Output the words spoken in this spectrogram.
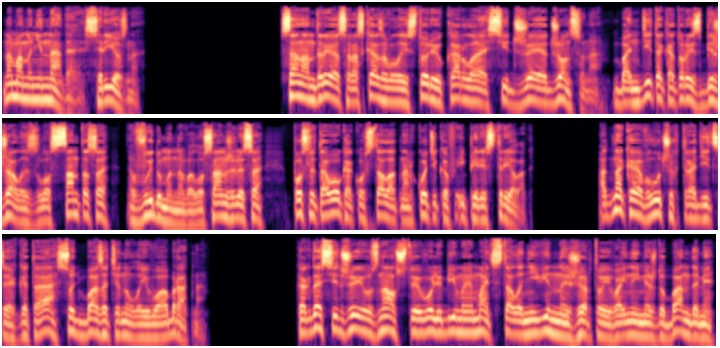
Нам оно не надо, серьезно. Сан-Андреас рассказывала историю Карла Си Джея Джонсона, бандита, который сбежал из Лос-Сантоса, выдуманного Лос-Анджелеса, после того, как устал от наркотиков и перестрелок. Однако в лучших традициях ГТА судьба затянула его обратно. Когда Си Джей узнал, что его любимая мать стала невинной жертвой войны между бандами,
